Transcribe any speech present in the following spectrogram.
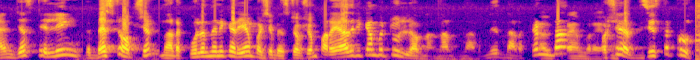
I'm just telling the best option നടക്കൂലെന്ന് എനിക്കറിയാം. പക്ഷെ ബെസ്റ്റ് ഓപ്ഷൻ പറയാതിരിക്കാൻ പറ്റൂല. നടന്ന് ന- നടന്ന് നടക്കണ്ട. പക്ഷെ ദിസ് ഇസ് ദ ട്രൂത്ത്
